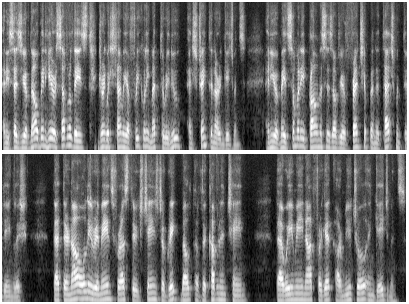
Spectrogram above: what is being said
And he says, you have now been here several days during which time we have frequently met to renew and strengthen our engagements. And you have made so many promises of your friendship and attachment to the English that there now only remains for us to exchange the great belt of the covenant chain that we may not forget our mutual engagements.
